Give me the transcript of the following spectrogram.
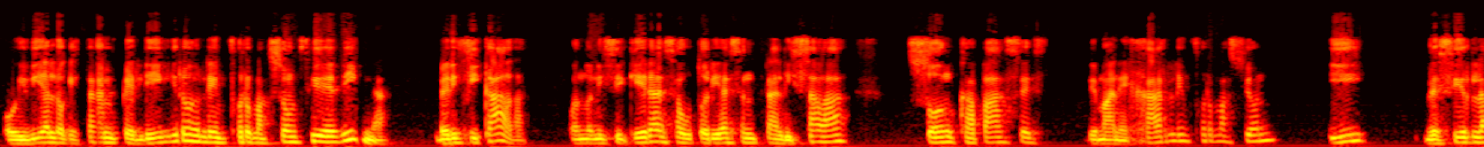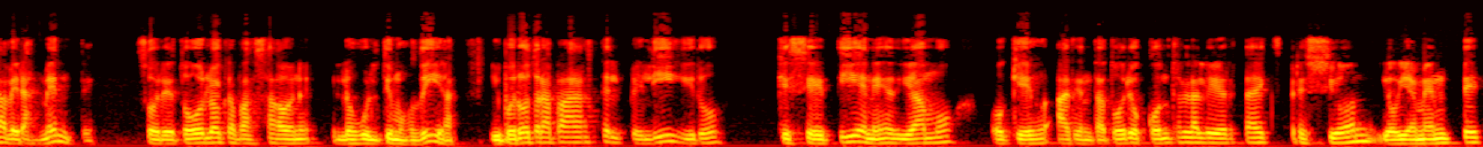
hoy día lo que está en peligro es la información fidedigna, verificada, cuando ni siquiera esas autoridades centralizadas son capaces de manejar la información y decirla verazmente sobre todo lo que ha pasado en los últimos días. Y por otra parte, el peligro que se tiene, digamos, o que es atentatorio contra la libertad de expresión y obviamente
